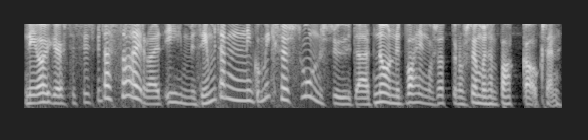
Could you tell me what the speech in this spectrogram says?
Niin oikeasti siis mitä sairaat ihmisiä, mitä niinku, miksi se olisi sun syytä, että ne on nyt vahingossa ottanut semmoisen pakkauksen,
